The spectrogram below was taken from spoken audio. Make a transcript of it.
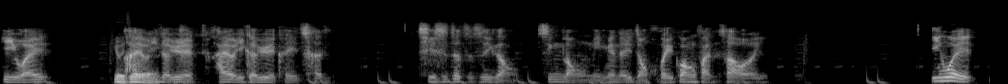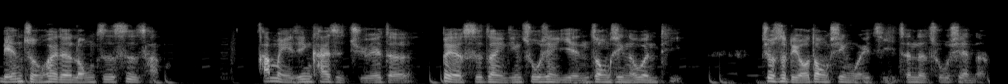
以为还有一个月，还有一个月可以撑。其实这只是一种金融里面的一种回光返照而已。因为联准会的融资市场，他们已经开始觉得贝尔斯登已经出现严重性的问题，就是流动性危机真的出现了。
